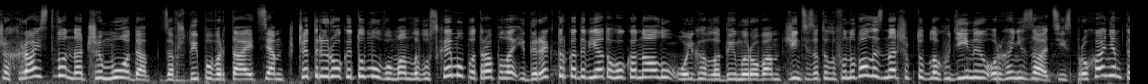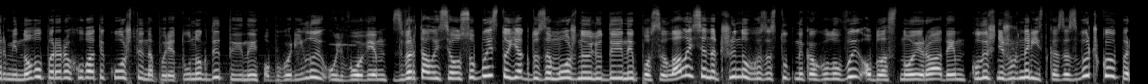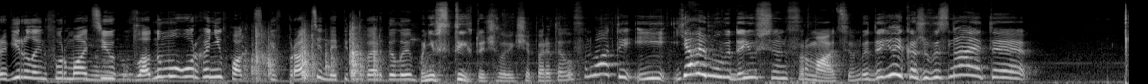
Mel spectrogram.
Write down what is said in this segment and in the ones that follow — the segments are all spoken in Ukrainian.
Шахрайство, наче мода, завжди повертається. Ще три роки тому в оманливу схему потрапила і директорка 9 каналу Ольга Владимирова. Жінці зателефонували з начебто благодійної організації з проханням терміново перерахувати кошти на порятунок дитини, обгорілої у Львові. Зверталися особисто як до заможної людини, посилалися на чинного заступника голови обласної ради. Колишня журналістка за звичкою перевірила інформацію. У владному органі факт співпраці не підтвердили. Мені встиг той чоловік ще перетелефонувати, і я йому видаю всю інформацію. Видаю і кажу: ви знаєте,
